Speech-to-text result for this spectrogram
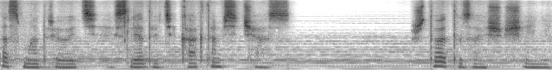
Осматривайте, исследуйте, как там сейчас. Что это за ощущение?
